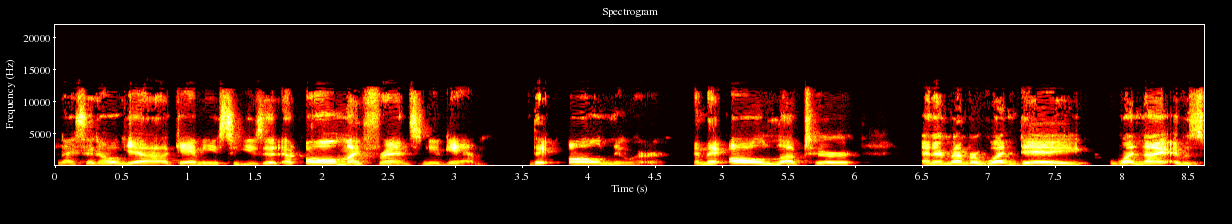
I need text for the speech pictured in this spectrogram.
And I said, "Oh yeah, Gammy used to use it." And all my friends knew Gam. They all knew her, and they all loved her. And I remember one day, one night, it was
